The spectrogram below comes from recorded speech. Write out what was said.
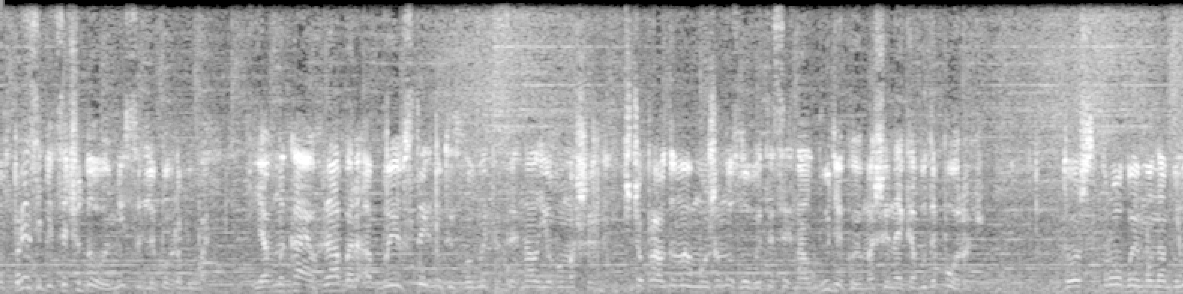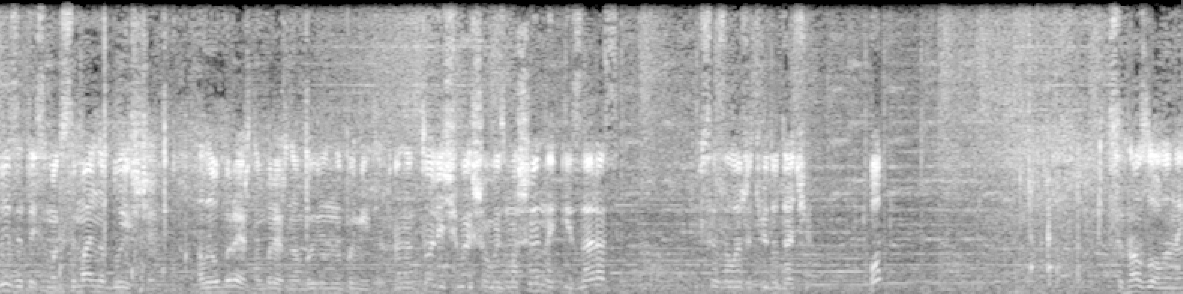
Ну, в принципі, це чудове місце для пограбування. Я вмикаю грабер, аби встигнути зловити сигнал його машини. Щоправда, ми можемо зловити сигнал будь-якої машини, яка буде поруч. Тож спробуємо наблизитись максимально ближче. Але обережно, обережно, аби він не помітив. Анатоліч вийшов із машини і зараз все залежить від удачі. Оп! Сигнал зловлений.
